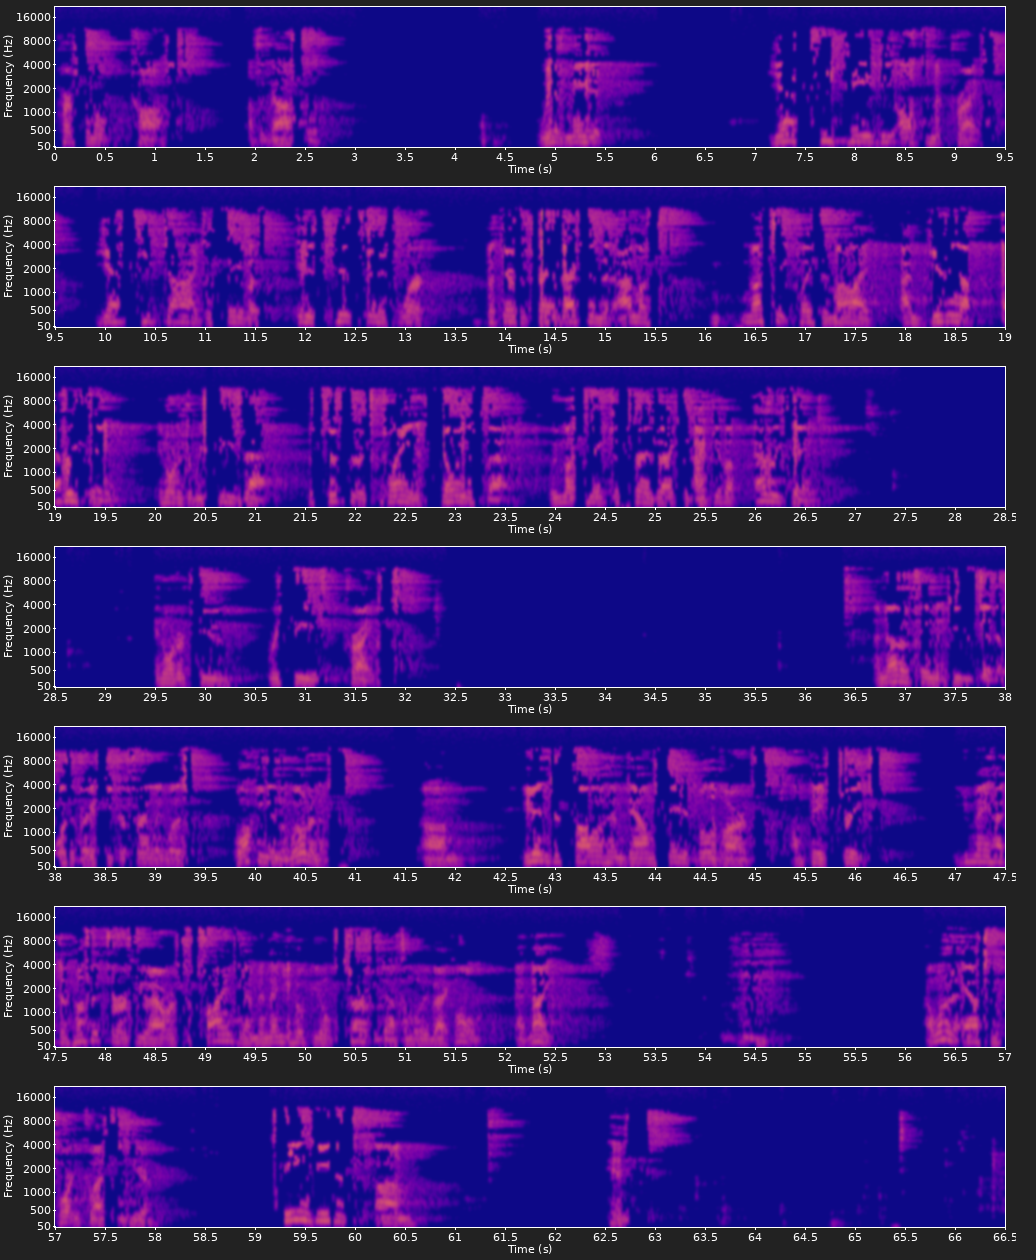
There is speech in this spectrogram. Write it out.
personal cost of the gospel. We have made it, yes, He paid the ultimate price. Yes, He died to save us. It is His finished work. But there's a transaction that I must must take place in my life. I'm giving up everything in order to receive that. The scripture is plain, it's showing us that. We must make this transaction. I give up everything in order to receive Christ. Another thing that Jesus did that wasn't very seeker friendly was walking in the wilderness. Um, you didn't just follow him down shaded boulevards on paved streets. You may have to hunt it for a few hours to find him, and then you hope you don't starve to death on the way back home at night. I wanted to ask an important question here seeing Jesus um, his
